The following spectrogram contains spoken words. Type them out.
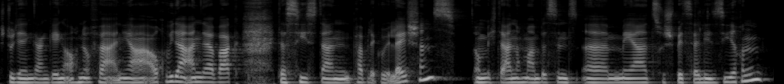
Studiengang ging auch nur für ein Jahr, auch wieder an der WAC. Das hieß dann Public Relations, um mich da noch mal ein bisschen äh, mehr zu spezialisieren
